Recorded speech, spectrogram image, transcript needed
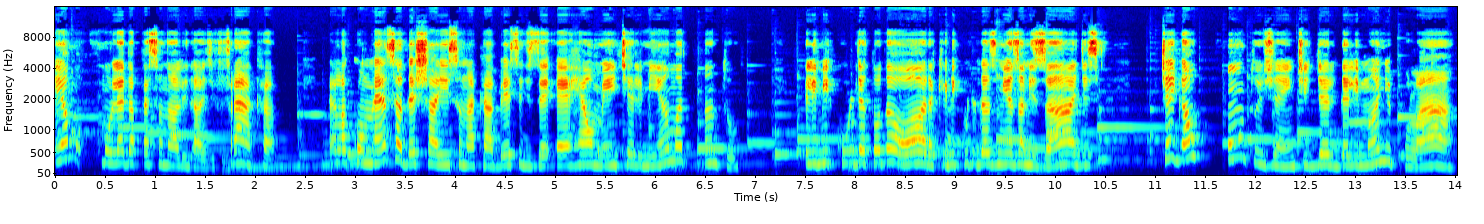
E a mulher da personalidade fraca, ela começa a deixar isso na cabeça e dizer: é, realmente ele me ama tanto. Ele me cuida toda hora, que ele cuida das minhas amizades. Chegar ao ponto, gente, dele, dele manipular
